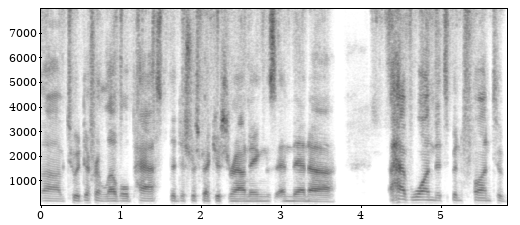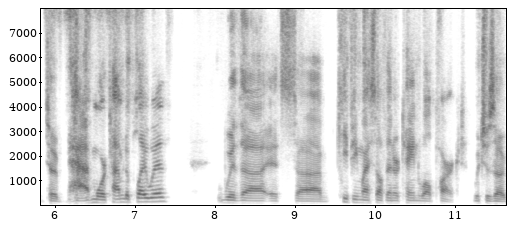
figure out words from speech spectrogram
uh, to a different level past the disrespect your surroundings and then uh I have one that's been fun to to have more time to play with. With uh, it's uh, keeping myself entertained while parked, which is a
